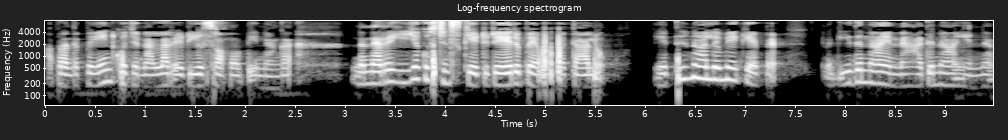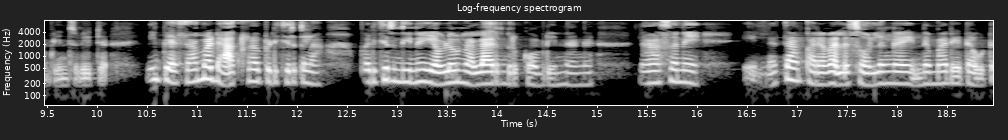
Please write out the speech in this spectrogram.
அப்புறம் அந்த பெயின் கொஞ்சம் நல்லா ரெடியூஸ் ஆகும் அப்படின்னாங்க. நான் நிறைய கொஸ்டின்ஸ் கேட்டுகிட்டே இருப்பேன் எப்போ பார்த்தாலும். எதுனாலுமே கேட்பேன். எனக்கு இதுனா என்ன அதுனா என்ன அப்படின்னு சொல்லிட்டு. நீ பேசாமல் டாக்டராக படிச்சிருக்கலாம். படிச்சிருந்தீங்கன்னா எவ்வளோ நல்லா இருந்திருக்கும் அப்படின்னாங்க. நான் சொன்னேன் என்னத்தான் தான் பரவாயில்ல சொல்லுங்கள் இந்த மாதிரி டவுட்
